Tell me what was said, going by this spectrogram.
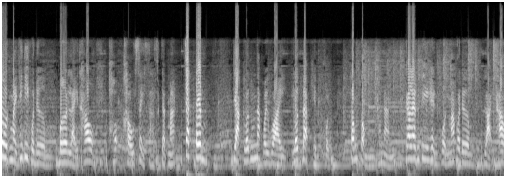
สูตรใหม่ที่ดีกว่าเดิม เบิร์นหลายเท่า เพราะเขาใส่สารสกัดมาจัดเต็ม อยากลดน้ำหนักไวๆ ลดแบบเห็นผล ต้องกล่องนี้เท่านั้น การันตีเห็นผลมากกว่าเดิมหลายเท่า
